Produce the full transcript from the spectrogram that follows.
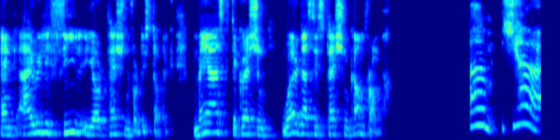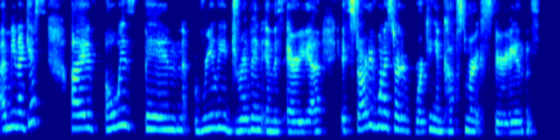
And I really feel your passion for this topic. May I ask the question, where does this passion come from? Um, yeah, I mean, I guess I've always been really driven in this area. It started when I started working in customer experience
